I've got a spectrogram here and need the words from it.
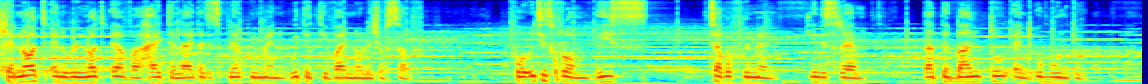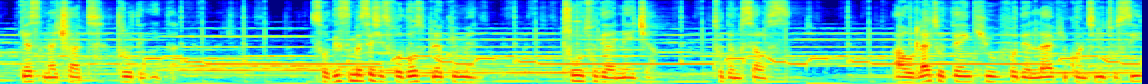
cannot and will not ever hide the light that is black women with the divine knowledge of self. For it is from these type of women in this realm that the Bantu and Ubuntu gets nurtured through the ether. So this message is for those black women true to their nature, to themselves. I would like to thank you for the life you continue to seed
